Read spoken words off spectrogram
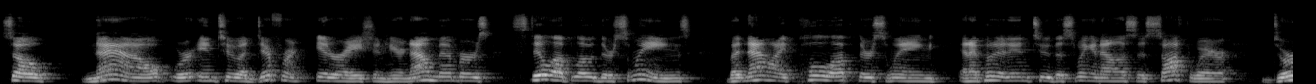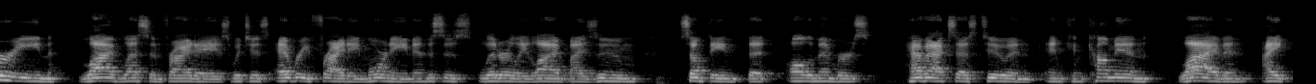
So now we're into a different iteration here. Now members still upload their swings, but now I pull up their swing and I put it into the swing analysis software during live lesson Fridays, which is every Friday morning. And this is literally live by Zoom, something that all the members have access to and and can come in live. And I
